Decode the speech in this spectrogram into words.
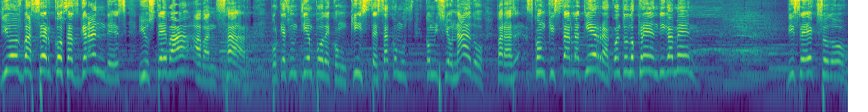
Dios va a hacer cosas grandes y usted va a avanzar. Porque es un tiempo de conquista. Está comisionado para conquistar la tierra. ¿Cuántos lo creen? Dígame. Dice Éxodo,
